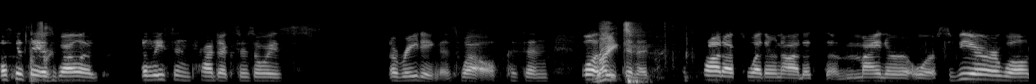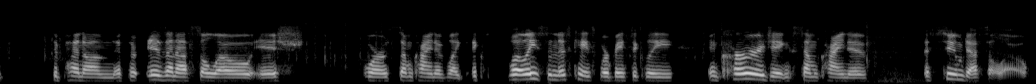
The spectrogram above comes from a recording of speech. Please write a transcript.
I was gonna say as well as, at least in projects, there's always a rating as well, cause then, well, at least in a product, whether or not it's a minor or severe, will depend on if there is an SLO-ish or some kind of like, well, at least in this case, we're basically encouraging some kind of assumed SLO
